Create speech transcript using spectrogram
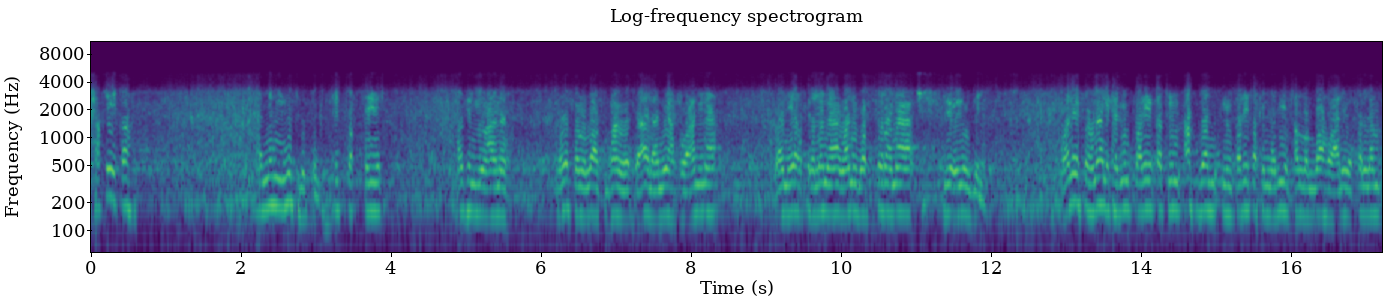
حقيقة أنني مثلكم في التقصير وفي المعاناة ونسأل الله سبحانه وتعالى أن يعفو عنا وأن يغفر لنا وأن يبصرنا بعيوبنا. وليس هنالك من طريقة أفضل من طريقة النبي صلى الله عليه وسلم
